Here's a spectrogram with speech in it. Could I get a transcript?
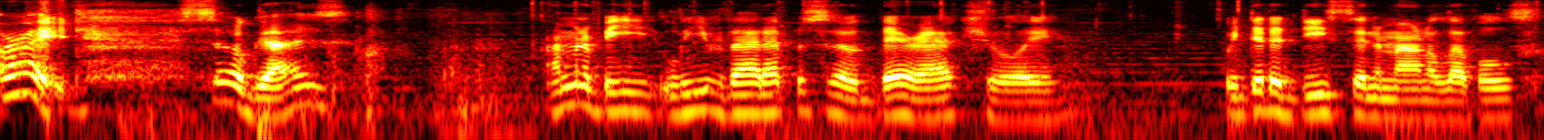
Alright, so guys, I'm gonna be leave that episode there actually. We did a decent amount of levels.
